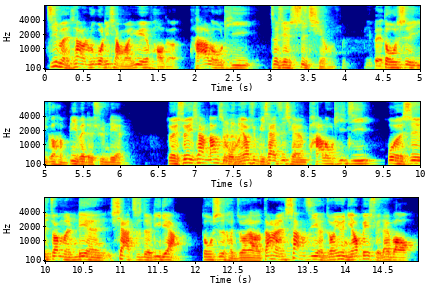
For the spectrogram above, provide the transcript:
基本上，如果你想玩越野跑的，爬楼梯这件事情必备。都是一个很必备的训练。对，所以像当时我们要去比赛之前，爬楼梯机或者是专门练下肢的力量，都是很重要的。当然，上肢也很重要，因为你要背水袋包，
